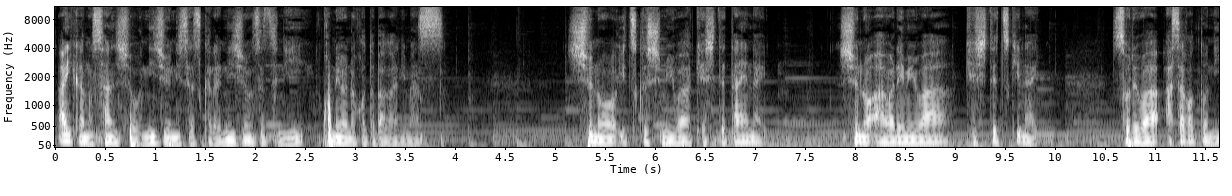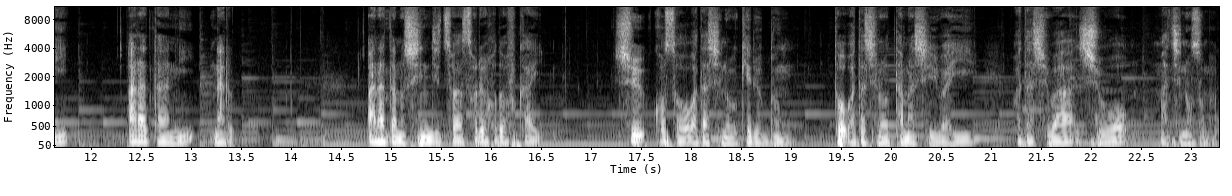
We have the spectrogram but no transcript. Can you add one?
愛歌の3章22節から24節にこのような言葉があります。主の慈しみは決して絶えない。主の憐れみは決して尽きない。それは朝ごとに新たになる。あなたの真実はそれほど深い。主こそ私の受ける分と私の魂は言い。私は主を待ち望む。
